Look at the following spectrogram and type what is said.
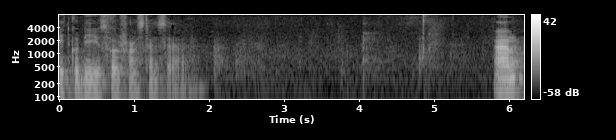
it could be useful, for instance. Um,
